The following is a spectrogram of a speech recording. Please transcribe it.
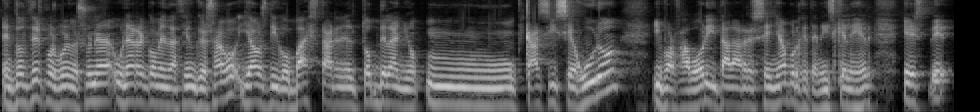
Entonces, pues bueno, es una, recomendación que os hago. Ya os digo, va a estar en el top del año mm, casi seguro. Y por favor, id a la reseña porque tenéis que leer este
